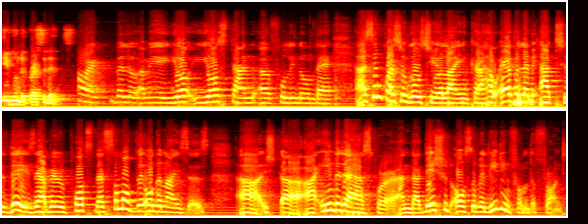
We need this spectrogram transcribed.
even the president. All right, Bello, I mean, your, your stand uh, fully known there. Uh, same question goes to Olayinka. However, let me add to this. There have been reports that some of the organizers uh, uh, are in the diaspora and that they should also be leading from the front.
